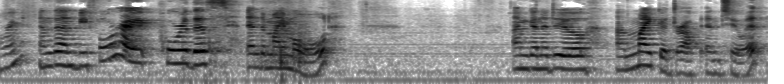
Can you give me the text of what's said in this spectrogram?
right, and then before I pour this into my mold, I'm gonna do a mica drop into it.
